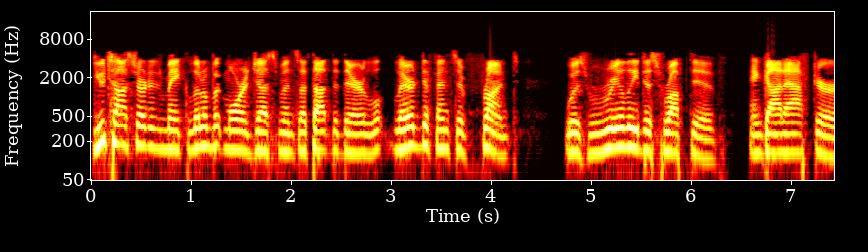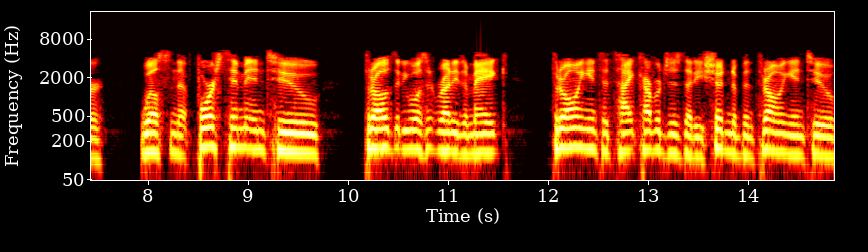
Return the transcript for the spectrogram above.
Utah started to make a little bit more adjustments. I thought that their their defensive front was really disruptive and got after Wilson that forced him into throws that he wasn't ready to make, throwing into tight coverages that he shouldn't have been throwing into,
